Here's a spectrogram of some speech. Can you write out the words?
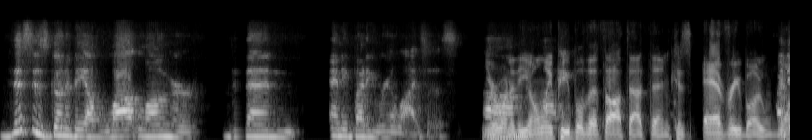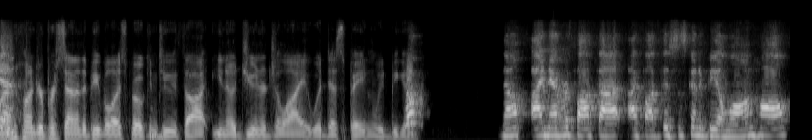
this is going to be a lot longer than anybody realizes. You're one of the Um, only I- people that thought that then, because everybody, 100% of the people I've spoken to thought, you know, June or July it would dissipate and we'd be good. Nope. No, I never thought that. I thought this is going to be a long haul.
